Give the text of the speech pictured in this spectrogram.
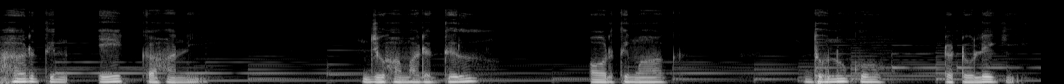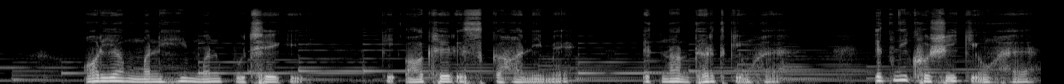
हर दिन एक कहानी जो हमारे दिल और दिमाग दोनों को टटोलेगी और यह मन ही मन पूछेगी कि आखिर इस कहानी में इतना दर्द क्यों है? इतनी खुशी क्यों है?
